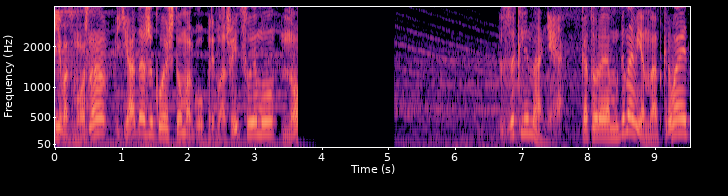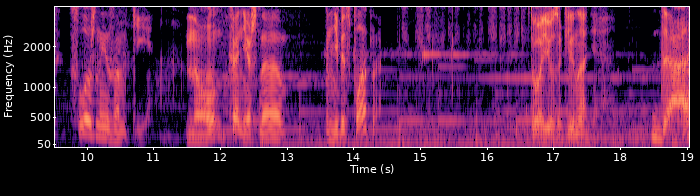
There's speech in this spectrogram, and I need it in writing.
И, возможно, я даже кое-что могу предложить своему, но... Заклинание, которое мгновенно открывает сложные замки. Ну, конечно, не бесплатно. Твое заклинание. Да,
